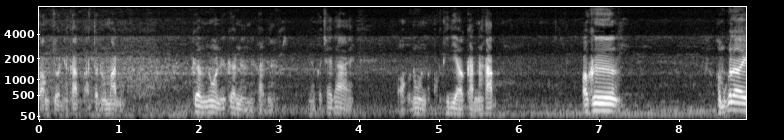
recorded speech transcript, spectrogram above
สองจุดนะครับ อัตโนมัติเครื่องนู่นเครื่องนั้นนะครับเนี่ยก็ใช้ได้ออกนู่นออกที่เดียวกันนะครับ ก็คือ ผมก็เลย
